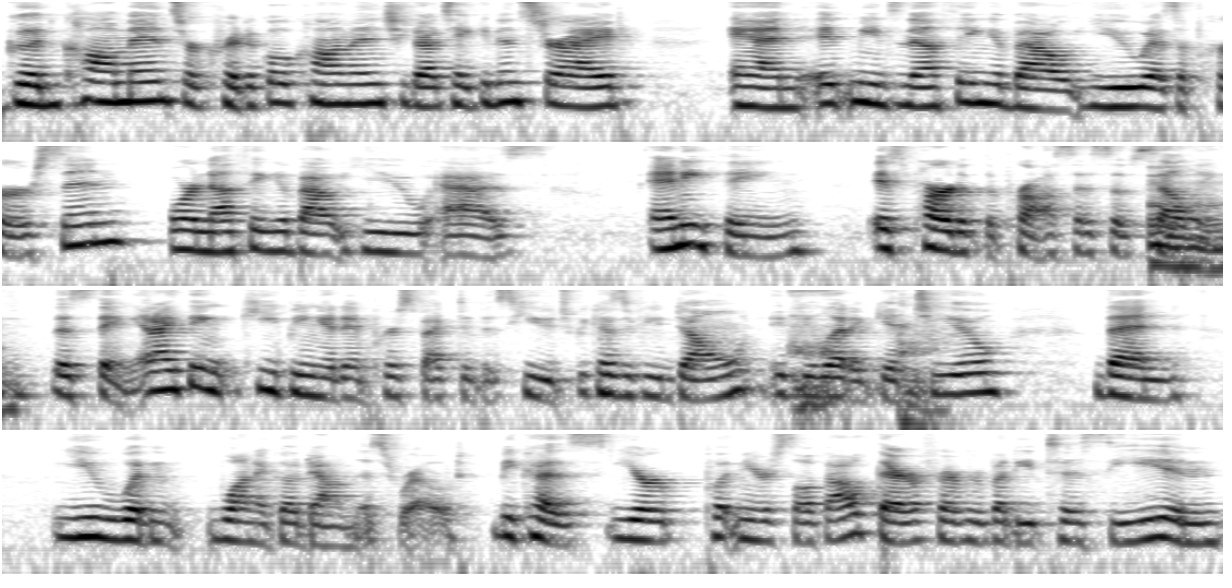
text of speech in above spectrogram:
good comments or critical comments, you got to take it in stride. And it means nothing about you as a person or nothing about you as anything is part of the process of selling mm-hmm. this thing. And I think keeping it in perspective is huge because if you don't, if you let it get to you, then you wouldn't want to go down this road because you're putting yourself out there for everybody to see and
